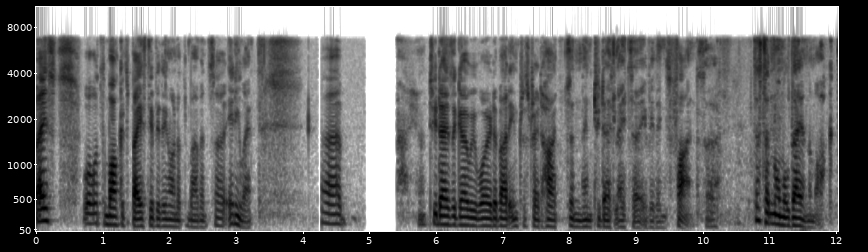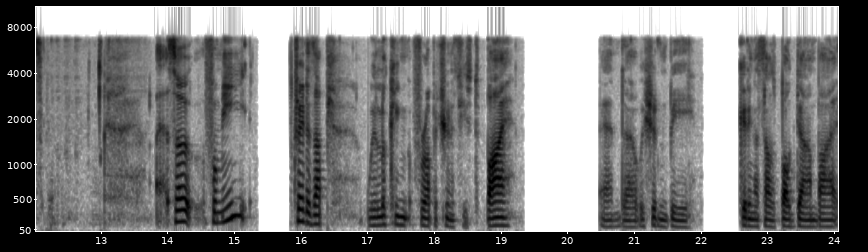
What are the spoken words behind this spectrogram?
based, well, what the market's based everything on at the moment. So anyway, uh, you know, two days ago we worried about interest rate hikes, and then two days later everything's fine. So just a normal day in the markets. Uh, so for me, is up. We're looking for opportunities to buy, and uh, we shouldn't be getting ourselves bogged down by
